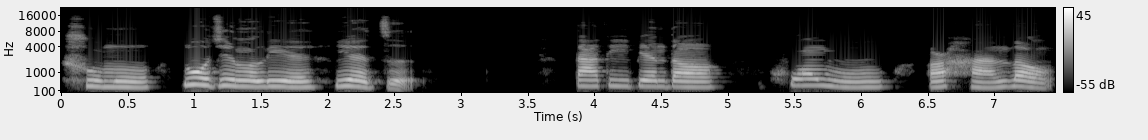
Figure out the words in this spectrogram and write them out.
树木落尽了叶叶子，大地变得。荒芜而寒冷，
